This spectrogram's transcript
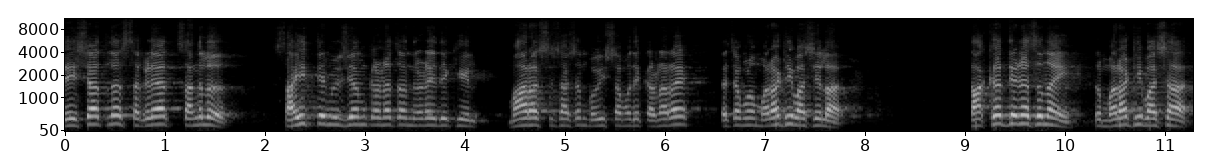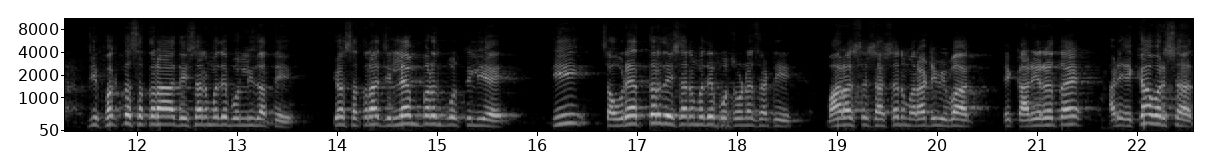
देशातलं सगळ्यात चांगलं साहित्य म्युझियम करण्याचा निर्णय देखील महाराष्ट्र शासन भविष्यामध्ये करणार आहे. त्याच्यामुळे मराठी भाषेला ताकद देण्याचं नाही तर मराठी भाषा जी फक्त सतरा देशांमध्ये बोलली जाते किंवा सतरा जिल्ह्यांपर्यंत पोहोचलेली आहे ती चौऱ्याहत्तर देशांमध्ये पोहोचवण्यासाठी महाराष्ट्र शासन मराठी विभाग हे कार्यरत आहे. आणि एका वर्षात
